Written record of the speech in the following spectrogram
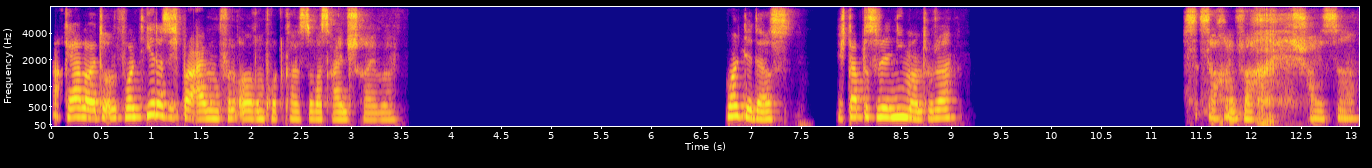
Ach ja, Leute, und wollt ihr, dass ich bei einem von eurem Podcast sowas reinschreibe? Wollt ihr das? Ich glaube, das will niemand, oder? Es ist auch einfach scheiße,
